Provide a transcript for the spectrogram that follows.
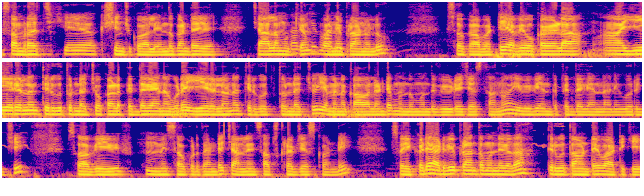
సంరక్షించుకోవాలి. ఎందుకంటే చాలా ముఖ్యం వన్యప్రాణులు. సో కాబట్టి అవి ఒకవేళ ఈ ఏరియాలో తిరుగుతుండొచ్చు ఒకవేళ పెద్దగా అయినా కూడా ఈ ఏరియాలోనే తిరుగుతుండొచ్చు. ఏమైనా కావాలంటే ముందు ముందు వీడియో చేస్తాను. ఇవి ఎంత పెద్దగా దాని గురించి. సో అవి మిస్ అవ్వకూడదు అంటే ఛానల్ని సబ్స్క్రైబ్ చేసుకోండి. సో ఇక్కడే అడవి ప్రాంతం ఉంది కదా తిరుగుతూ ఉంటాయి వాటికి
